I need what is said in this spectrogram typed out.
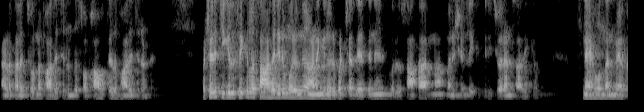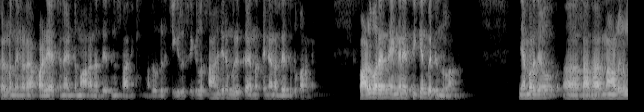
അയാളുടെ തലച്ചോറിനെ ബാധിച്ചിട്ടുണ്ട് സ്വഭാവത്തെ അത് ബാധിച്ചിട്ടുണ്ട്. പക്ഷെ ഒരു ചികിത്സയ്ക്കുള്ള സാഹചര്യം ഒരുങ്ങുകയാണെങ്കിൽ ഒരു പക്ഷേ അദ്ദേഹത്തിന് ഒരു സാധാരണ മനുഷ്യനിലേക്ക് തിരിച്ചു വരാൻ സാധിക്കും. സ്നേഹവും നന്മയൊക്കെ ഉള്ള നിങ്ങളുടെ പഴയ അച്ഛനായിട്ട് മാറാൻ അദ്ദേഹത്തിന് സാധിക്കും. അതുകൊണ്ട് ഒരു ചികിത്സയ്ക്കുള്ള സാഹചര്യം ഒരുക്കുക എന്നൊക്കെ ഞാൻ അദ്ദേഹത്തോട് പറഞ്ഞു. അപ്പോൾ ആൾ പറയുന്നത് എങ്ങനെ എത്തിക്കാൻ പറ്റുന്നതാണ് ഞാൻ പറഞ്ഞു സാധാരണ ആളുകൾ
